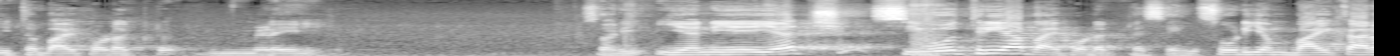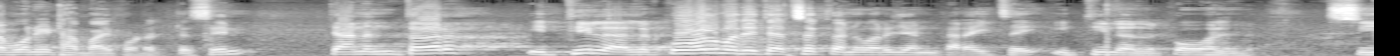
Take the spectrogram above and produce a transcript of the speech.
इथं बाय प्रॉडक्ट मिळेल. Sorry N A H C O three हा बाय प्रॉडक्ट असेल. सोडियम बायकार्बोनेट हा बाय प्रॉडक्ट असेल. त्यानंतर इथिल अल्कोहोलमध्ये त्याचं कन्वर्जन करायचं आहे ethyl alcohol C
